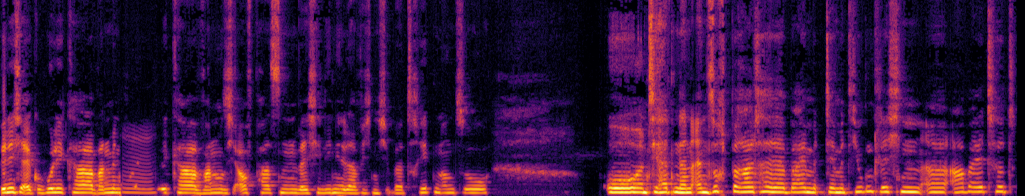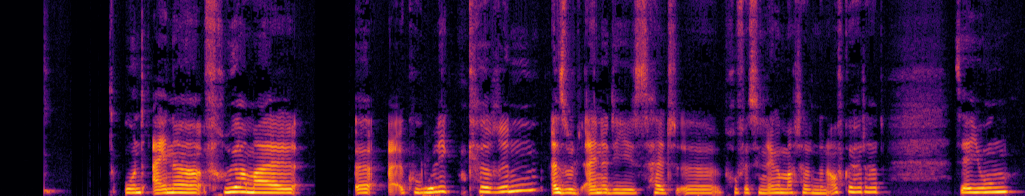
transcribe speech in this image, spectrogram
Bin ich Alkoholiker, wann bin ich mhm. Alkoholiker, wann muss ich aufpassen, welche Linie darf ich nicht übertreten und so. Und die hatten dann einen Suchtberater dabei, mit, der mit Jugendlichen äh, arbeitet. Und eine früher mal äh, Alkoholikerin, also eine, die es halt äh, professionell gemacht hat und dann aufgehört hat, sehr jung.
